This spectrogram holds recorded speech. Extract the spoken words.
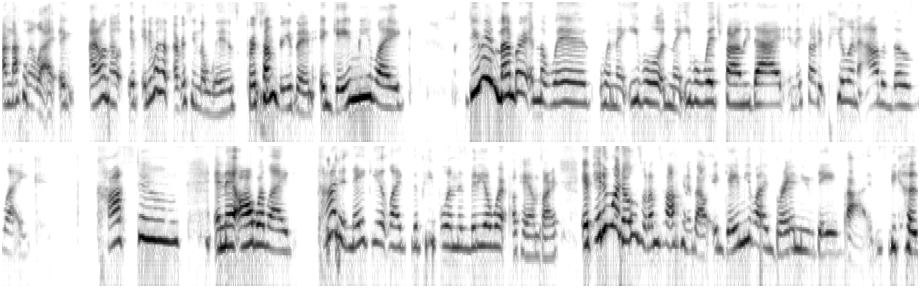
I'm not gonna lie. I- I don't know if anyone has ever seen The Wiz. For some reason, it gave me like. Do you remember in The Wiz when the evil and the evil witch finally died, and they started peeling out of those like costumes, and they all were like kind of naked, like the people in this video were. Okay, I'm sorry if anyone knows what I'm talking about, it gave me like brand new Day vibes because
